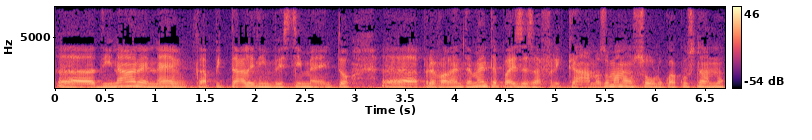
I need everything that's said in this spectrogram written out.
eh, dinare né capitale di investimento eh, prevalentemente paesi africani ma non solo qua quest'anno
